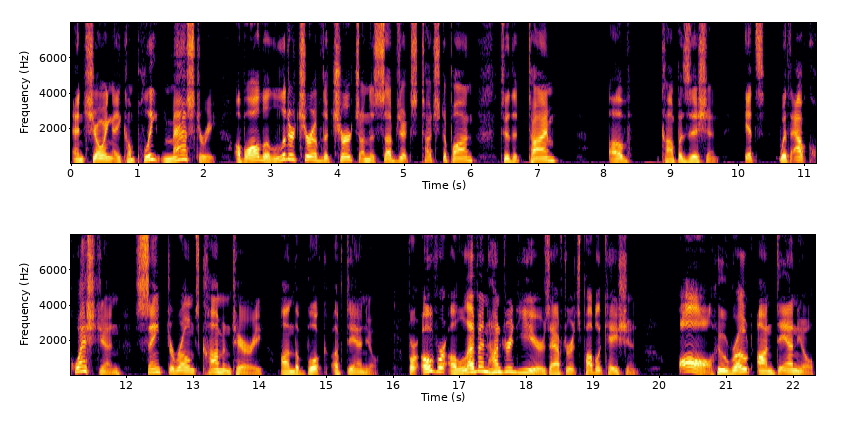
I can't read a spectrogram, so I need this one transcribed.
and showing a complete mastery of all the literature of the Church on the subjects touched upon to the time of composition. It's without question, St. Jerome's commentary on the book of Daniel. For over 1,100 years after its publication, all who wrote on Daniel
